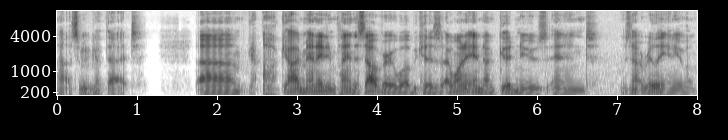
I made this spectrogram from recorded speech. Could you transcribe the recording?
Uh, so we've got that. Um, oh God, man, I didn't plan this out very well because I want to end on good news, and there's not really any of them.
